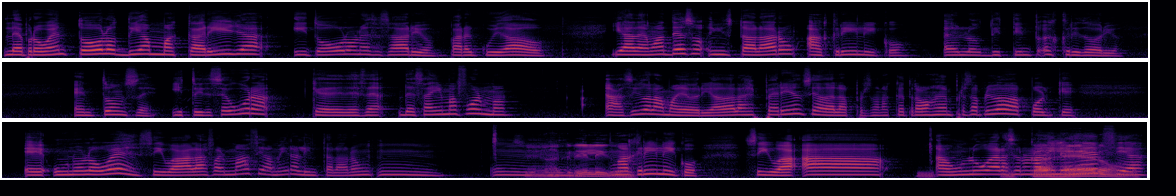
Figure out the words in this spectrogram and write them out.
le proveen todos los días mascarilla y todo lo necesario para el cuidado. Y además de eso, instalaron acrílico en los distintos escritorios. Entonces, y estoy segura que de esa, de esa misma forma ha sido la mayoría de las experiencias de las personas que trabajan en empresa privada, porque eh, uno lo ve, si va a la farmacia, mira, le instalaron un, un, Sí, un acrílico. un acrílico. Si va a, a un lugar a hacer una diligencia,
